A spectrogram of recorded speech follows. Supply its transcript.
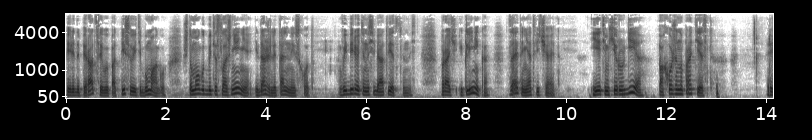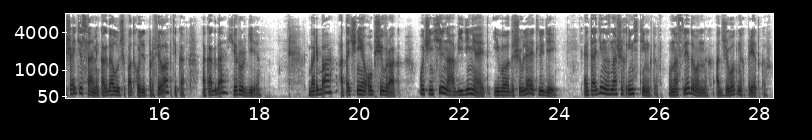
Перед операцией вы подписываете бумагу, что могут быть осложнения и даже летальный исход. Вы берете на себя ответственность. Врач и клиника за это не отвечает. И этим хирургия похожа на протест. Решайте сами, когда лучше подходит профилактика, а когда хирургия. Борьба, а точнее общий враг, очень сильно объединяет и воодушевляет людей. Это один из наших инстинктов, унаследованных от животных предков.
